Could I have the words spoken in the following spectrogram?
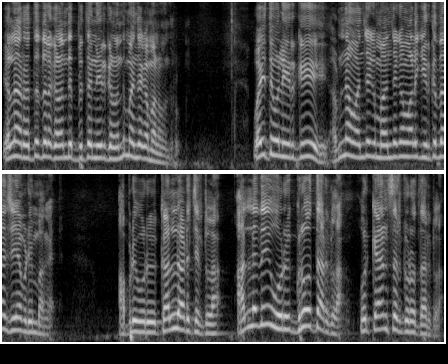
எல்லாம் ரத்தத்தில் கலந்து பித்த நீர் கலந்து மஞ்சக்கமாலை வந்துடும் வயிற்று வலி இருக்குது அப்படின்னா மஞ்சக்க மஞ்சக்க மாலைக்கு இருக்க தான் செய்யும் அப்படிம்பாங்க. அப்படி ஒரு கல் அடைச்சிருக்கலாம். அல்லது ஒரு குரோத்தாக இருக்கலாம். ஒரு கேன்சர் குரோத்தாக இருக்கலாம்.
